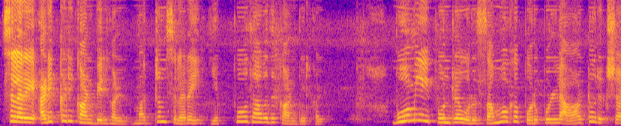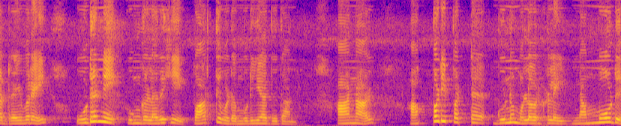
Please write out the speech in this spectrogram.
சிலரை அடிக்கடி காண்பீர்கள் மற்றும் சிலரை எப்போதாவது காண்பீர்கள். பூமியை போன்ற ஒரு சமூக பொறுப்புள்ள ஆட்டோ ரிக்ஷா டிரைவரை உடனே உங்கள் அருகே பார்த்துவிட முடியாதுதான். ஆனால் அப்படிப்பட்ட குணமுள்ளவர்களை நம்மோடு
